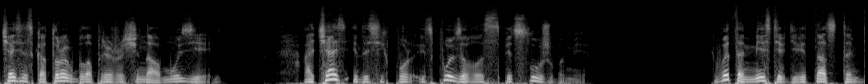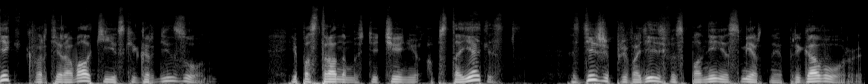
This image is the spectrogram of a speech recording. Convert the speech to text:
часть из которых была превращена в музей, а часть и до сих пор использовалась спецслужбами. В этом месте в XIX веке квартировал киевский гарнизон, и по странному стечению обстоятельств здесь же приводились в исполнение смертные приговоры.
